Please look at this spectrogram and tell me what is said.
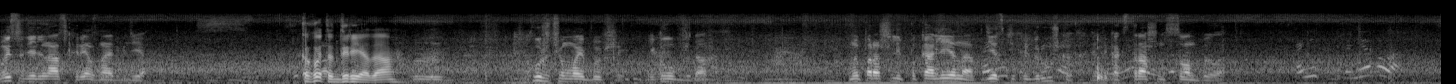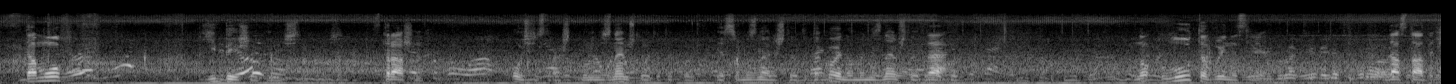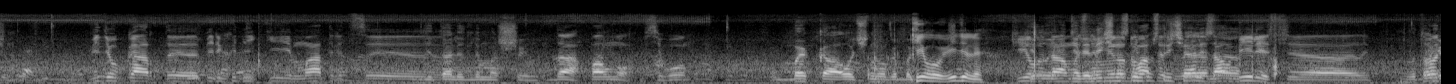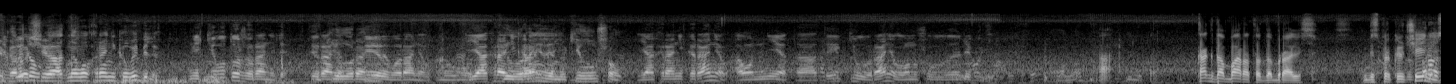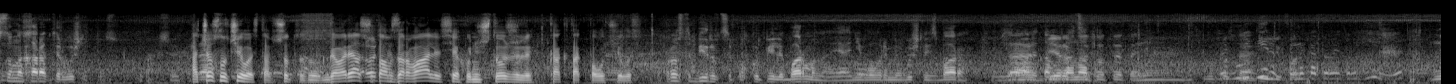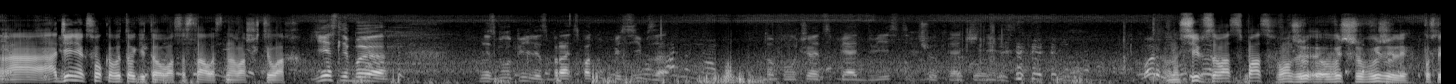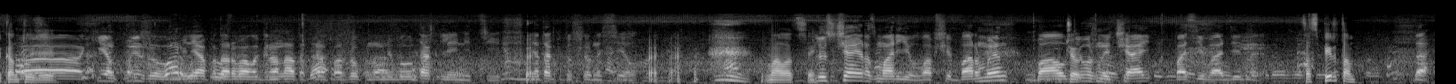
Высадили нас хрен знает где. Какой-то дыре, да? Хуже, чем мой бывший. И глубже даже. Мы прошли по колено в детских игрушках. Это как страшный сон было. Домов Ебейшее количество. страшных. Очень страшно. Мы не знаем, что это такое. Если мы знали, что это такое, но мы не знаем, что это Да. такое. Но лута вынесли достаточно. Видеокарты, переходники, матрицы. Детали для машин. Да, полно всего. БК, очень много БК. Килу видели? Кило, Кило да, мы видели, с ним лично минут с ним 20 повстречались, да. долбились. э, В итоге, Вроде короче, выдал- одного охранника выбили. Мне Килу тоже ранили. Ты Ну, ранил, Килу ты ранил. его ранил. Ну, вот, Я охранника Килу ранили, ранил. но Кило ушел. Я охранника ранил, а он нет. А ты Килу ранил, он ушел лекать. Как до бара-то добрались? Без приключений? Просто на характер вышли. просто. А что случилось там? Что говорят, что там взорвали, всех уничтожили. Как так получилось? Просто бировцы подкупили бармена, и они вовремя вышли из бара. и Да, Взорвали там гранаты. тут это. не- которые другие, нет? А, а денег сколько в итоге-то у вас осталось на ваших телах? Если бы не сглупили с, брать, с покупкой Сибза, то получается 5200, Чё-то 5400. Ну, Сипс за вас спас, он же, вы же выжили после контузии. А, Кент выжил, меня подорвала граната прям по жопу, но мне было так лень идти. Я так душевно сел. Молодцы. Плюс чай разморил. Вообще бармен, балдежный чай. Спасибо отдельное. Со спиртом? Да.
